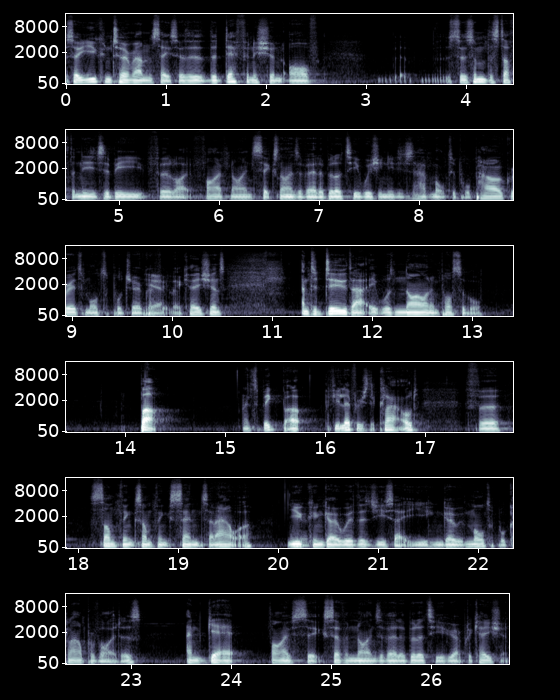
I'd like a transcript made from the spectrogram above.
So you can turn around and say, so the, the definition of so some of the stuff that needed to be for like five nines, six nines availability was you needed to have multiple power grids, multiple geographic Yeah. locations, and to do that it was nigh on impossible. But and it's a big but. If you leverage the cloud for something something cents an hour, you Yeah. can go with, as you say, you can go with multiple cloud providers and get five, six, seven nines availability of your application.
